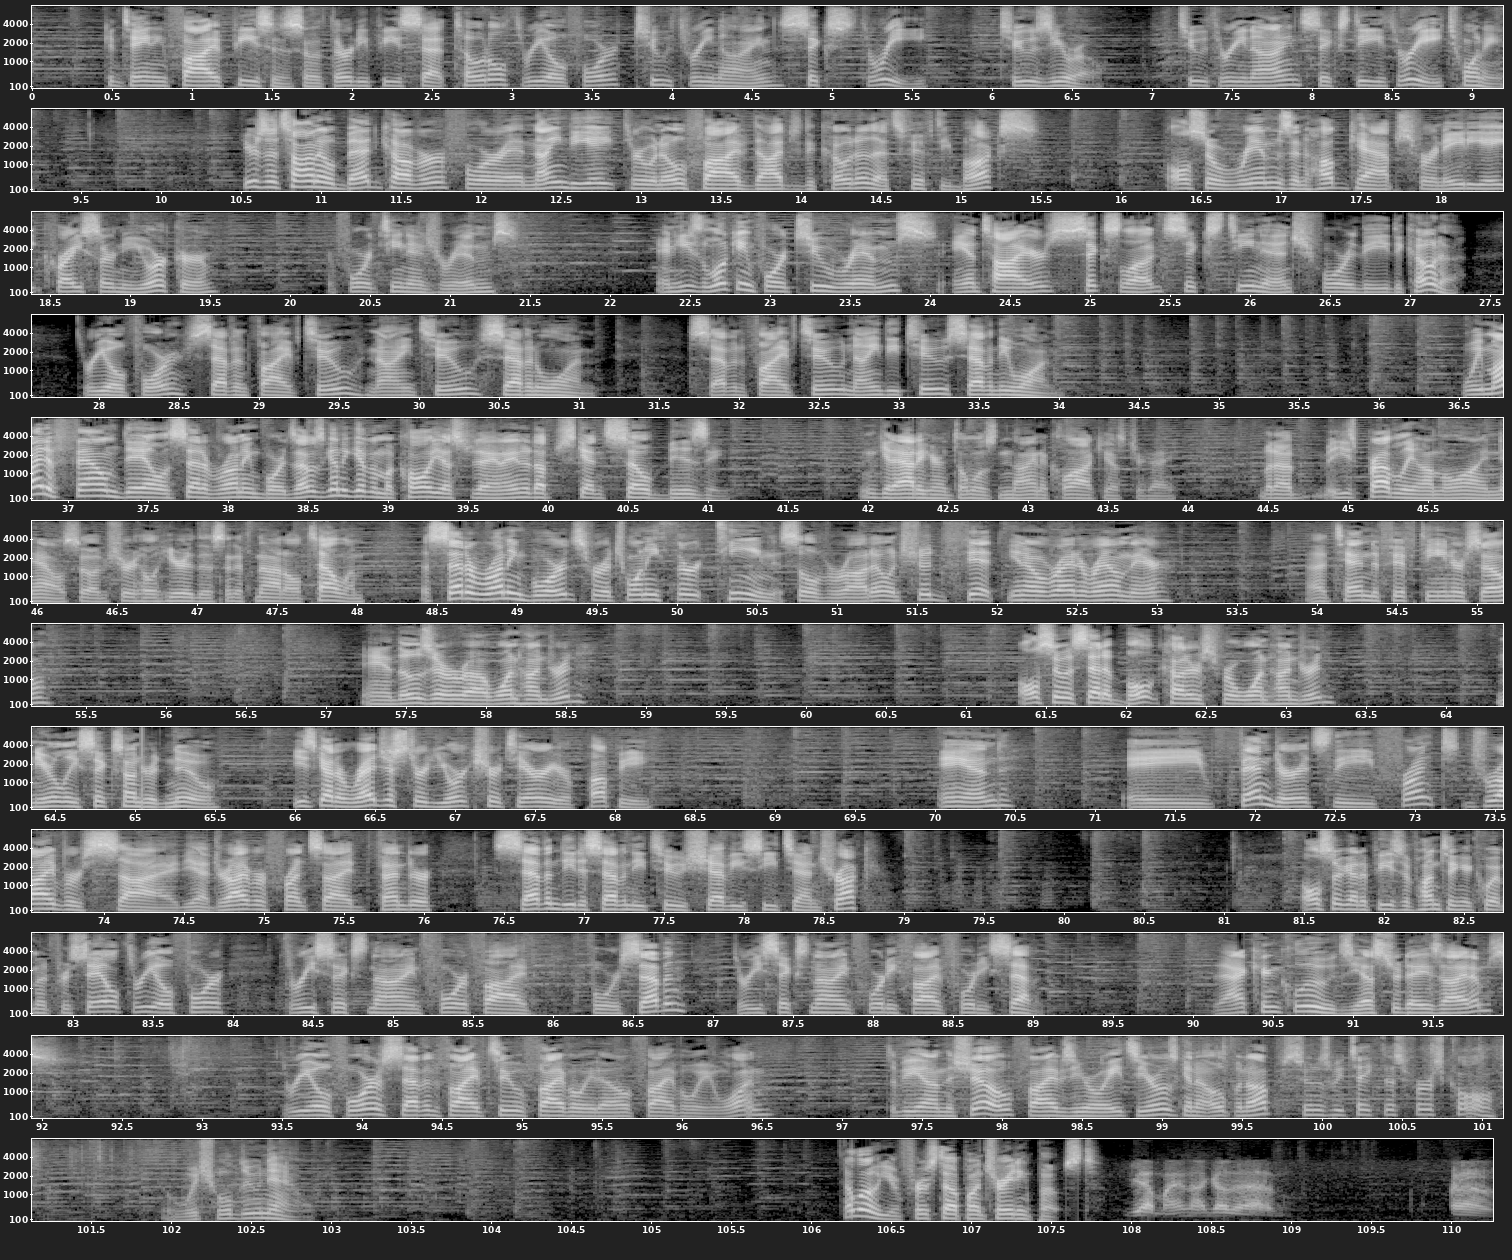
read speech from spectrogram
containing five pieces. So a 30 piece set total 304 239 6320. 239 6320. Here's a tonneau bed cover for a 98 through an 05 Dodge Dakota. That's 50 bucks. Also rims and hubcaps for an 88 Chrysler New Yorker. 14 inch rims. And he's looking for two rims and tires, six lugs, 16 inch for the Dakota. 304 752 9271. 752 9271. We might have found Dale a set of running boards. I was going to give him a call yesterday, and I ended up just getting so busy. Didn't get out of here until almost 9 o'clock yesterday. But uh, he's probably on the line now, so I'm sure he'll hear this, and if not, I'll tell him. A set of running boards for a 2013 Silverado, and should fit, you know, right around there. Uh, 10 to 15 or so. And those are uh, 100. Also, a set of bolt cutters for 100. Nearly 600 new. He's got a registered Yorkshire Terrier puppy. And a fender. It's the front driver's side. Yeah, driver front side fender. 70 to 72 Chevy C10 truck. Also got a piece of hunting equipment for sale 304 369 4547. 369 4547. That concludes yesterday's items. 304 752 5080 5081. To be on the show, 5080 is going to open up as soon as we take this first call, which we'll do now. Hello, you're first up on Trading Post. Yeah, man, I got a, a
